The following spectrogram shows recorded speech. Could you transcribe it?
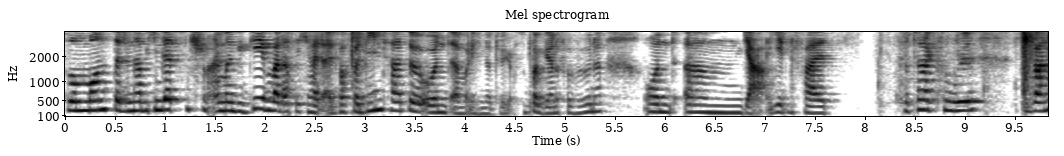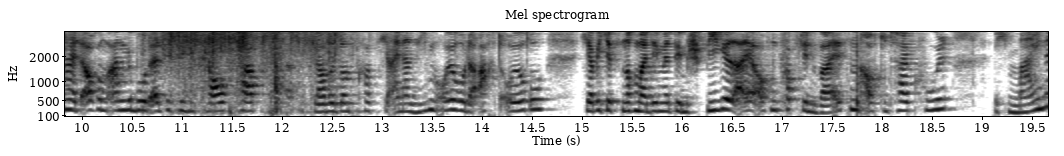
so ein Monster, den habe ich ihm letztens schon einmal gegeben, weil er sich halt einfach verdient hatte und äh, weil ich ihn natürlich auch super gerne verwöhne. Und ähm, ja, jedenfalls total cool. Die waren halt auch im Angebot, als ich sie gekauft habe. Ich glaube, sonst kostet hier einer 7 Euro oder 8 Euro. Hier habe ich jetzt nochmal den mit dem Spiegelei auf dem Kopf, den weißen, auch total cool. Ich meine,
